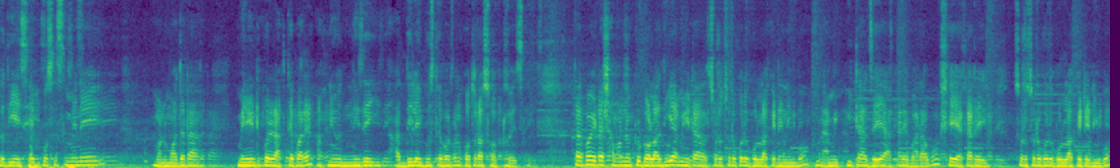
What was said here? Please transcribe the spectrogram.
যদি এই সেম প্রসেস মেনে মানে মজাটা মেরিনেট করে রাখতে পারেন। আপনি নিজেই হাত দিলেই বুঝতে পারবেন কতটা সফট হয়েছে। তারপর এটা সামান্য একটু ডলা দিয়ে আমি এটা ছোটো ছোটো করে গোল্লা কেটে নিব। মানে আমি পিঠা যে আকারে বাড়াবো, সেই আকারে ছোটো ছোটো করে গোল্লা কেটে নিব।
